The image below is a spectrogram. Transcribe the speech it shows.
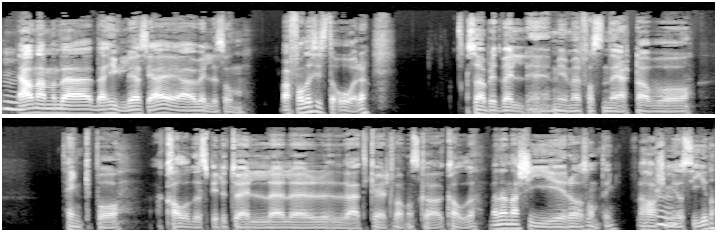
Mm. Ja, nei, men det er, det er hyggelig. Jeg, Jeg er veldig sånn I hvert fall det siste året så har jeg blitt veldig mye mer fascinert av å tenke på Kalle det spirituell, eller jeg vet ikke helt hva man skal kalle det. Men energier og sånne ting. For det har så Mm. mye å si, da.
